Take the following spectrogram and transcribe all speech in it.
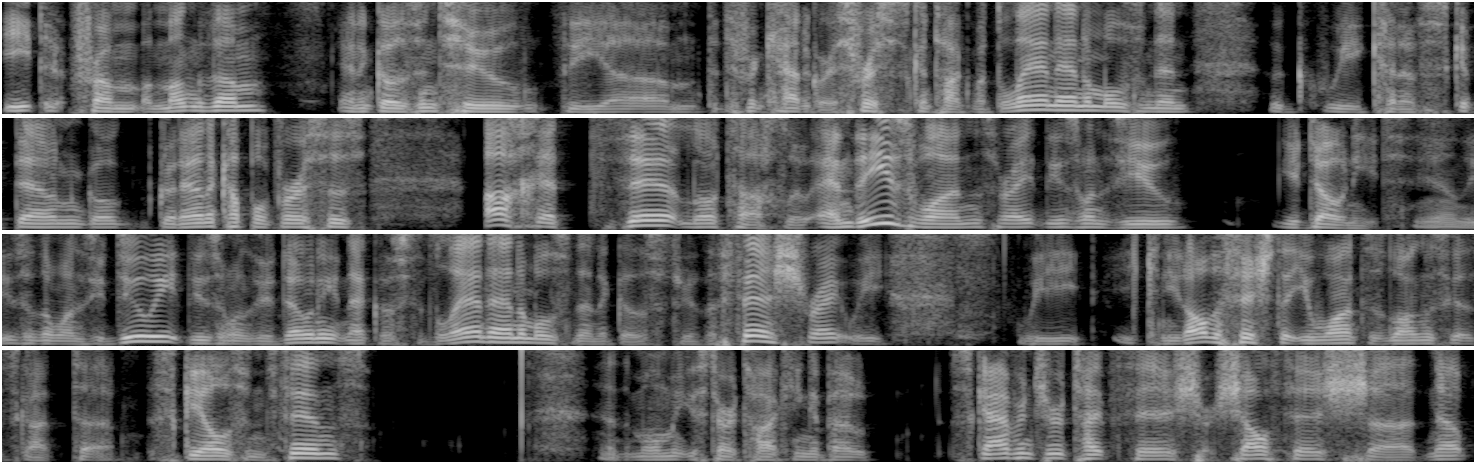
eat from among them. And it goes into the um, the different categories. First, it's going to talk about the land animals, and then we kind of skip down, go go down a couple verses, Ach et ze lo tachlu. And these ones, right? These ones you you don't eat. You know, these are the ones you do eat. These are the ones you don't eat. And that goes to the land animals. And then it goes through the fish, right? We we you can eat all the fish that you want as long as it's got uh, scales and fins. At the moment you start talking about scavenger type fish or shellfish, uh, nope,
